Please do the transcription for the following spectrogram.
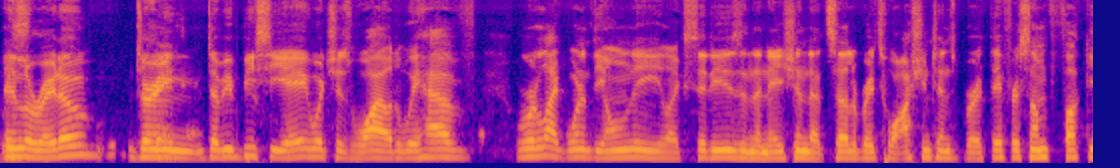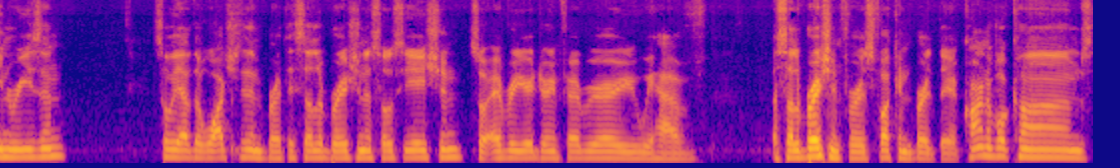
In Laredo during WBCA, which is wild. We have we're like one of the only like cities in the nation that celebrates Washington's birthday for some fucking reason. So we have the Washington Birthday Celebration Association. So every year during February we have a celebration for his fucking birthday. A carnival comes.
